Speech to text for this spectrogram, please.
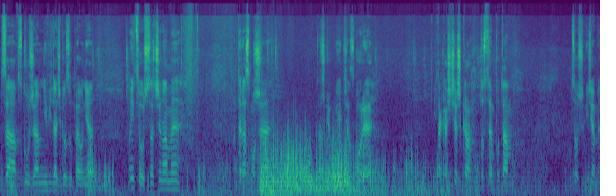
za wzgórzem, nie widać go zupełnie. No i cóż, zaczynamy. Teraz może troszkę ujęcia z góry i taka ścieżka dostępu tam. Cóż, idziemy.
